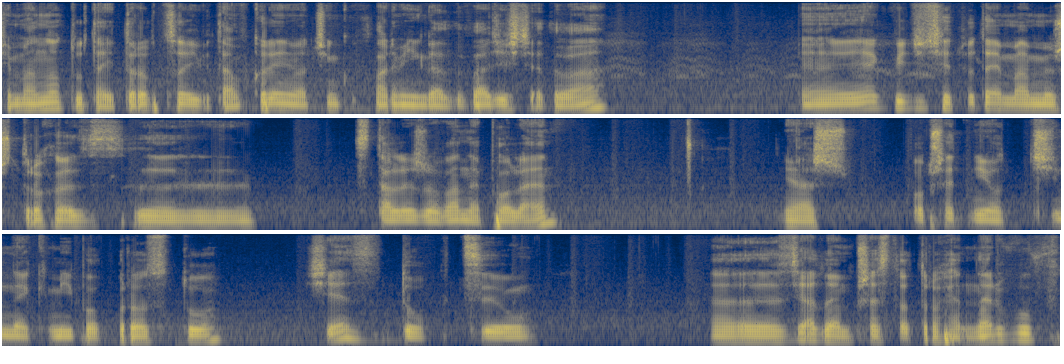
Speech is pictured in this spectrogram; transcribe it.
Siemano, tutaj Tropco i witam w kolejnym odcinku Farminga 22. E, Jak widzicie tutaj mam już trochę z, e, stależowane pole, ponieważ poprzedni odcinek mi po prostu się zdupcył. E, Zjadłem przez to trochę nerwów,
